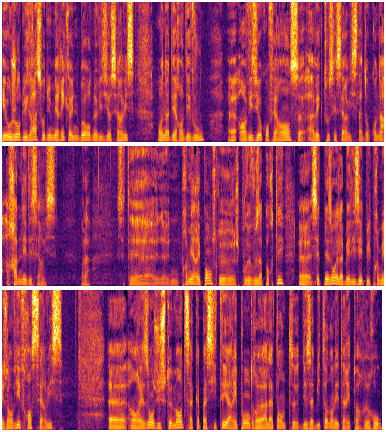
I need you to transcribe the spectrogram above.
Et aujourd'hui, grâce au numérique, à une borne visioservice, on a des rendez-vous euh, en visioconférence avec tous ces services-là. Donc on a ramené des services. Voilà. C'était une, une, première réponse que je pouvais vous apporter. Euh, cette maison est labellisée depuis le 1er janvier France Service. Euh, en raison justement de sa capacité à répondre à l'attente des habitants dans les territoires ruraux.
